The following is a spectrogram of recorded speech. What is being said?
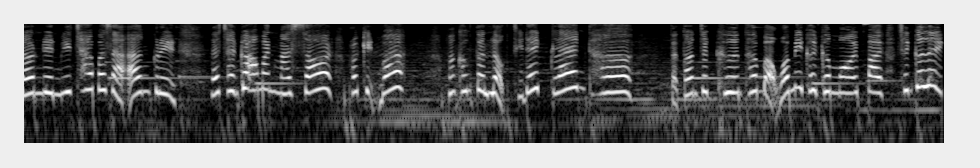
ตอนเรียนวิชาภาษาอังกฤษ และฉันก็เอามันมาซ่อน เพราะคิดว่ามันคงตลกที่ได้แกล้งเธอ แต่ตอนจะคืนเธอบอกว่ามีคนขโมยไป ฉันก็เลย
